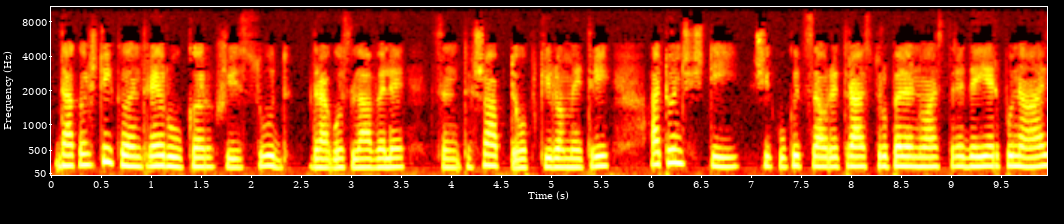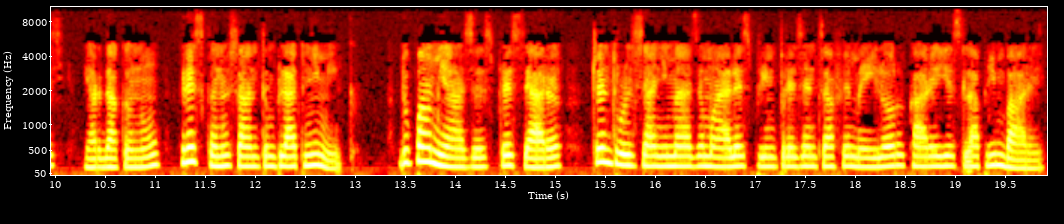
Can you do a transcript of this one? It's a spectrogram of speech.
Dacă știi că între Rucăr și sud Dragoslavele sunt șapte-opt kilometri, atunci știi și cu cât s-au retras trupele noastre de ieri până azi, iar dacă nu, crezi că nu s-a întâmplat nimic. După amiază, spre seară, centrul se animează mai ales prin prezența femeilor care ies la plimbare.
